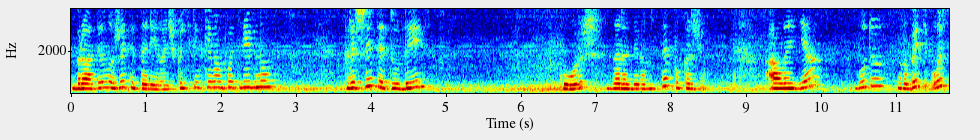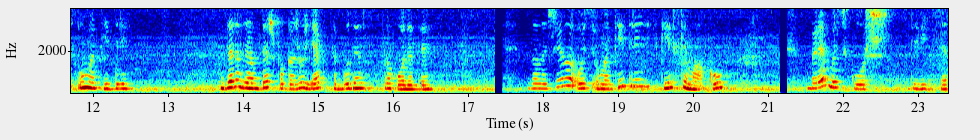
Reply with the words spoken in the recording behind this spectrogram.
брати, ложити тарілочку, скільки вам потрібно, кришити туди корж. Зараз я вам все покажу. Але я буду робити ось у макітрі. Зараз я вам теж покажу, як це буде проходити. Залишила ось у макітрі скільки маку. Беремо ось корж. Дивіться.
